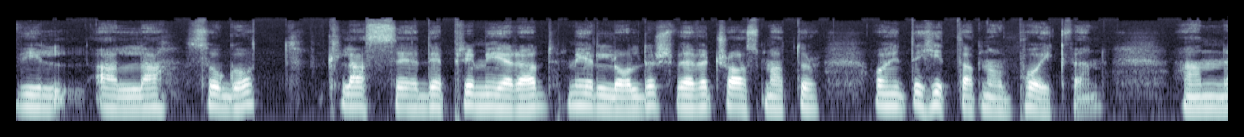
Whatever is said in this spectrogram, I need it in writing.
vill alla så gott. Klasse är deprimerad, medelålders, väver trasmattor och har inte hittat någon pojkvän. Han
